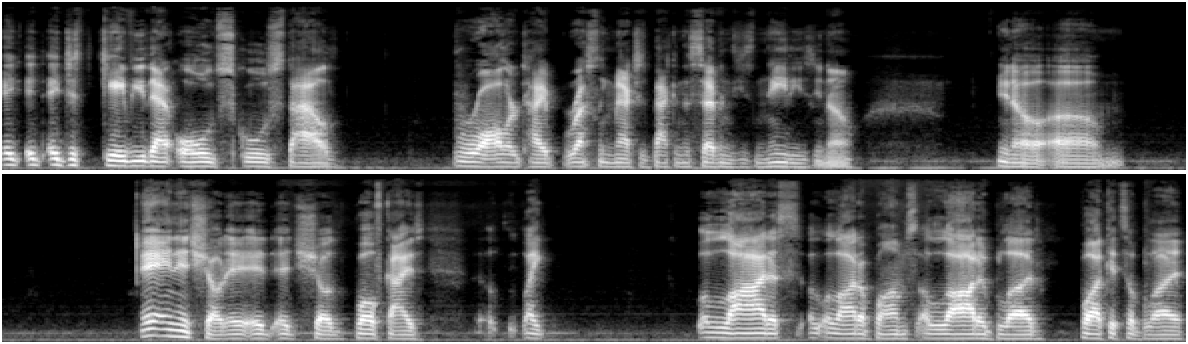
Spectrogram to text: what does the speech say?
it, it it just gave you that old school style brawler type wrestling matches back in the seventies and eighties. You know, you know, um, and it showed it, it it showed both guys like a lot of a lot of bumps, a lot of blood, buckets of blood,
